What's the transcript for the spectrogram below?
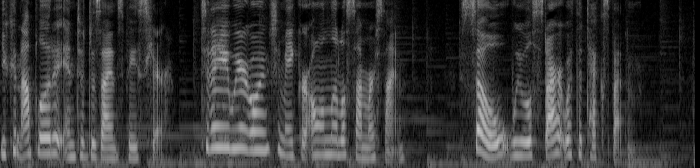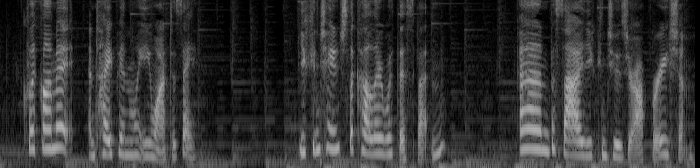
you can upload it into Design Space here. Today we are going to make our own little summer sign. So we will start with the text button. Click on it and type in what you want to say. You can change the color with this button, and beside you can choose your operation.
